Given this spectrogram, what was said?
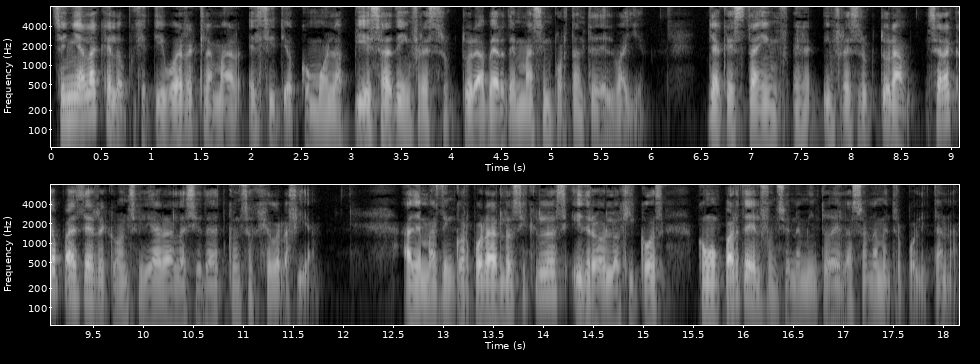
Señala que el objetivo es reclamar el sitio como la pieza de infraestructura verde más importante del valle, ya que esta eh, infraestructura será capaz de reconciliar a la ciudad con su geografía, además de incorporar los ciclos hidrológicos como parte del funcionamiento de la zona metropolitana,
